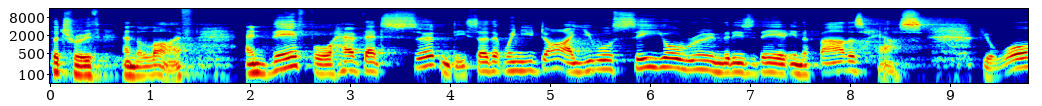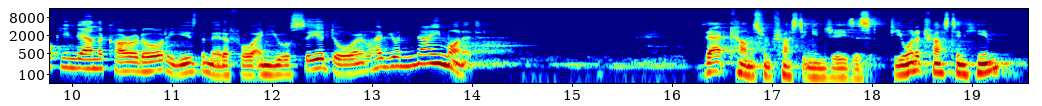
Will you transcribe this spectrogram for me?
the truth, and the life, and therefore have that certainty so that when you die, you will see your room that is there in the Father's house. You're walking down the corridor, to use the metaphor, and you will see a door and it'll have your name on it. That comes from trusting in Jesus. Do you want to trust in Him?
